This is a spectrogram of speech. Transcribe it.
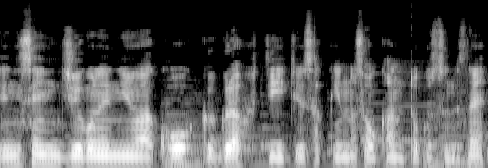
で2015年には幸福グラフィティという作品の総監督するんですね。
